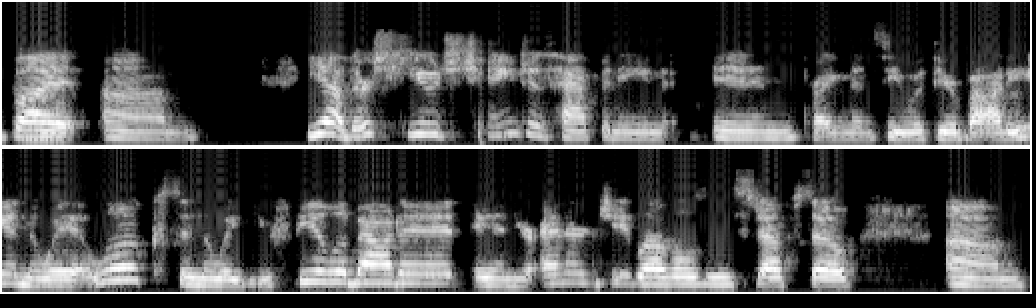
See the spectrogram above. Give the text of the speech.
Mm, But um, yeah, there's huge changes happening in pregnancy with your body and the way it looks and the way you feel about it and your energy levels and stuff. So, um,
